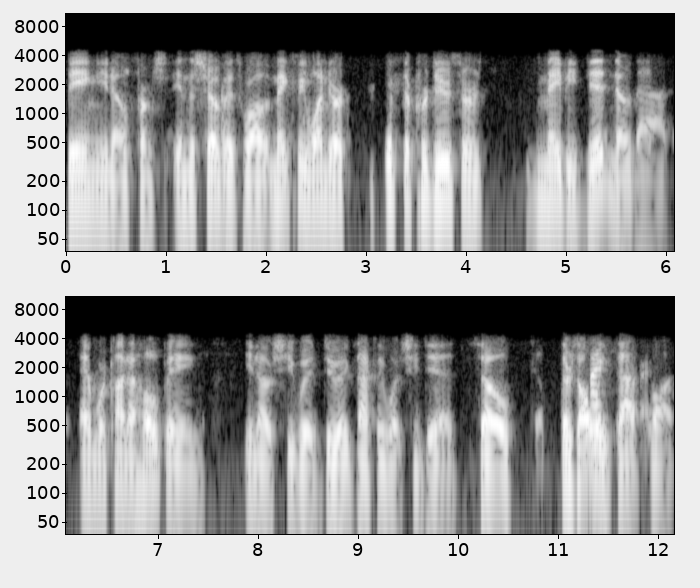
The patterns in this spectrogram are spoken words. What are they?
being, you know, from sh- in the showbiz world, it makes me wonder if the producers maybe did know that and were kind of hoping, you know, she would do exactly what she did. So there's always that sure. thought,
